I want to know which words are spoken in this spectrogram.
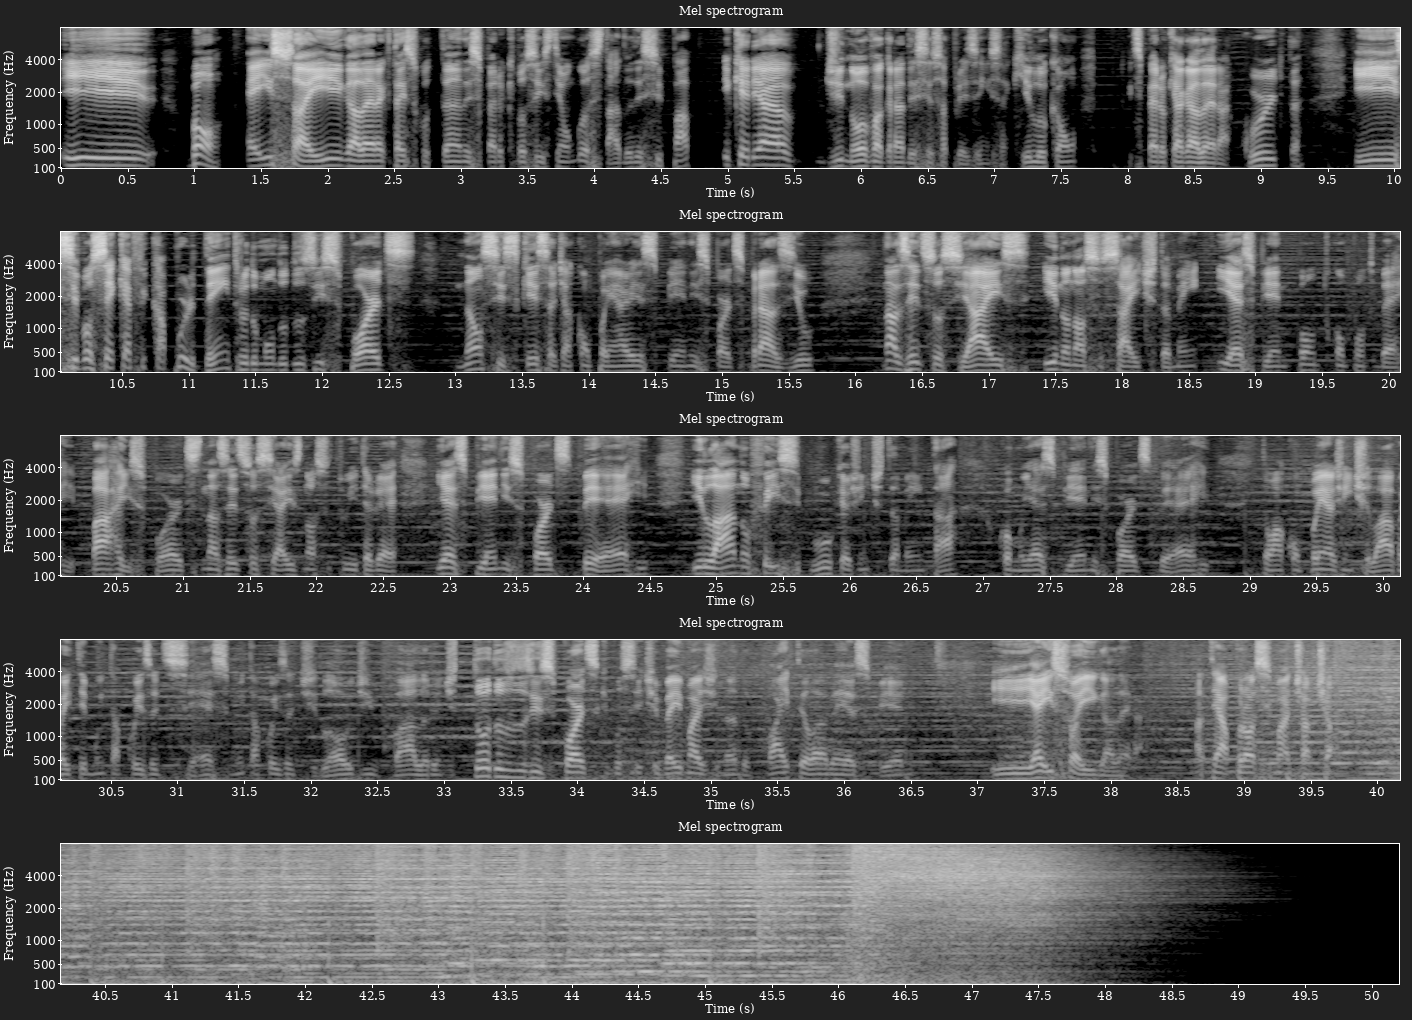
E, bom, é isso aí, galera que tá escutando. Espero que vocês tenham gostado desse papo. E queria, de novo, agradecer sua presença aqui, Lucão. Espero que a galera curta. E se você quer ficar por dentro do mundo dos esportes, não se esqueça de acompanhar a ESPN Esportes Brasil nas redes sociais e no nosso site também, espn.com.br barra esportes. Nas redes sociais, nosso Twitter é ESPN Esportes BR e lá no Facebook a gente também tá como ESPN Esportes BR. Então acompanha a gente lá, vai ter muita coisa de CS, muita coisa de LoL, de Valorant, de todos os esportes que você estiver imaginando, vai ter lá na ESPN. E é isso aí, galera. Até a próxima, tchau, tchau.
